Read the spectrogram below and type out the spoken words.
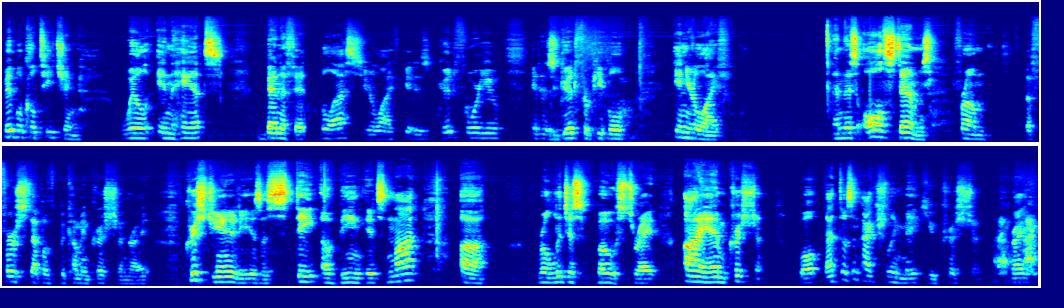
biblical teaching will enhance, benefit, bless your life. It is good for you, it is good for people in your life. And this all stems from the first step of becoming Christian, right? Christianity is a state of being, it's not a religious boast, right? I am Christian. Well, that doesn't actually make you Christian, right?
